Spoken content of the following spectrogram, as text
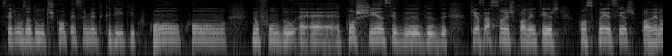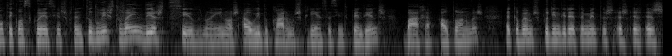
sermos adultos com pensamento crítico, com, com no fundo, a, a consciência de, de, de, que as ações podem ter consequências, podem não ter consequências. Portanto, tudo isto vem desde cedo, não é? E nós, ao educarmos crianças independentes, barra autónomas, acabamos por indiretamente as, as, as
